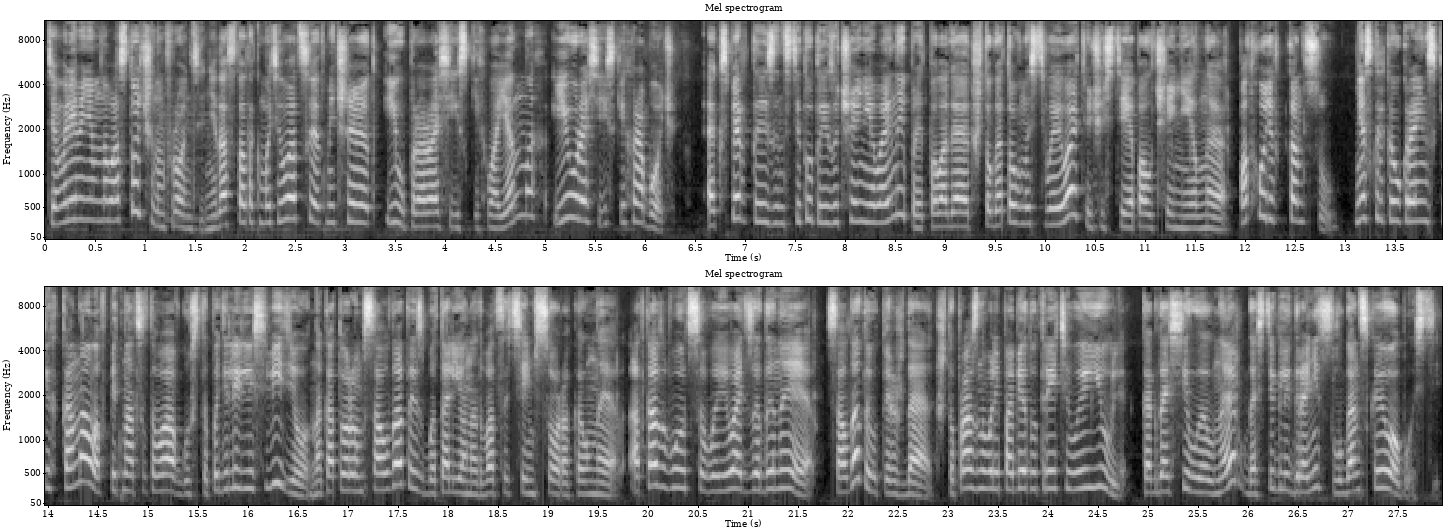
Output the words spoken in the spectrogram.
Тем временем на Восточном фронте недостаток мотивации отмечают и у пророссийских военных, и у российских рабочих. Эксперты из Института изучения войны предполагают, что готовность воевать у частей ополчения ЛНР подходит к концу. Несколько украинских каналов 15 августа поделились видео, на котором солдаты из батальона 2740 ЛНР отказываются воевать за ДНР. Солдаты утверждают, что праздновали победу 3 июля, когда силы ЛНР достигли границ Луганской области,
